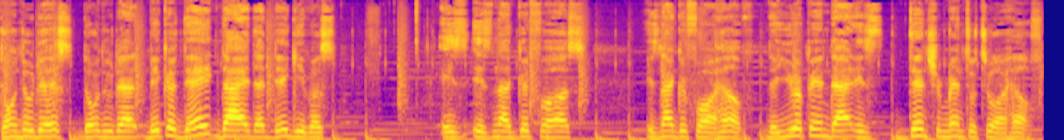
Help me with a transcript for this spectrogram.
don't do this, don't do that, because their diet that they give us is is not good for us is not good for our health. The European diet is detrimental to our health.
